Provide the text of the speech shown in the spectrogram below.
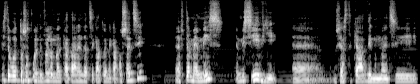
πιστεύω ότι το software development κατά 90% είναι κάπως έτσι. Ε, φταίμε εμείς, εμείς οι ίδιοι ε, ουσιαστικά δίνουμε έτσι,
